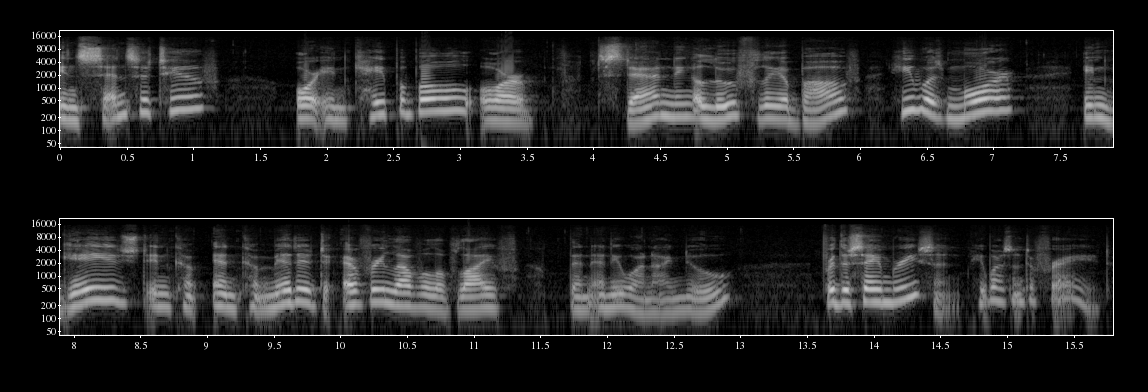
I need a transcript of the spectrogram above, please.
insensitive or incapable or standing aloofly above. He was more engaged in com- and committed to every level of life than anyone I knew for the same reason. He wasn't afraid.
